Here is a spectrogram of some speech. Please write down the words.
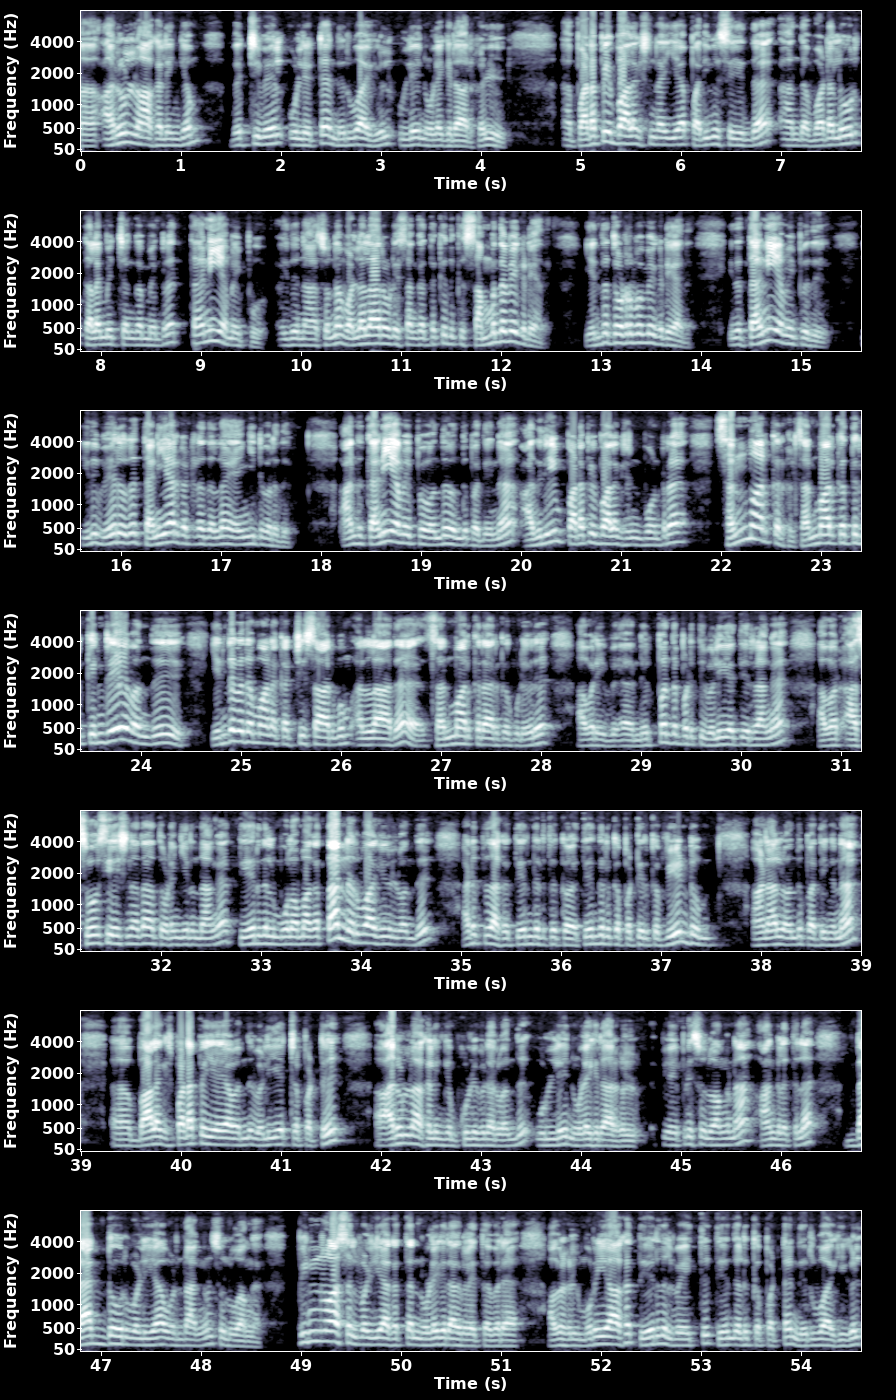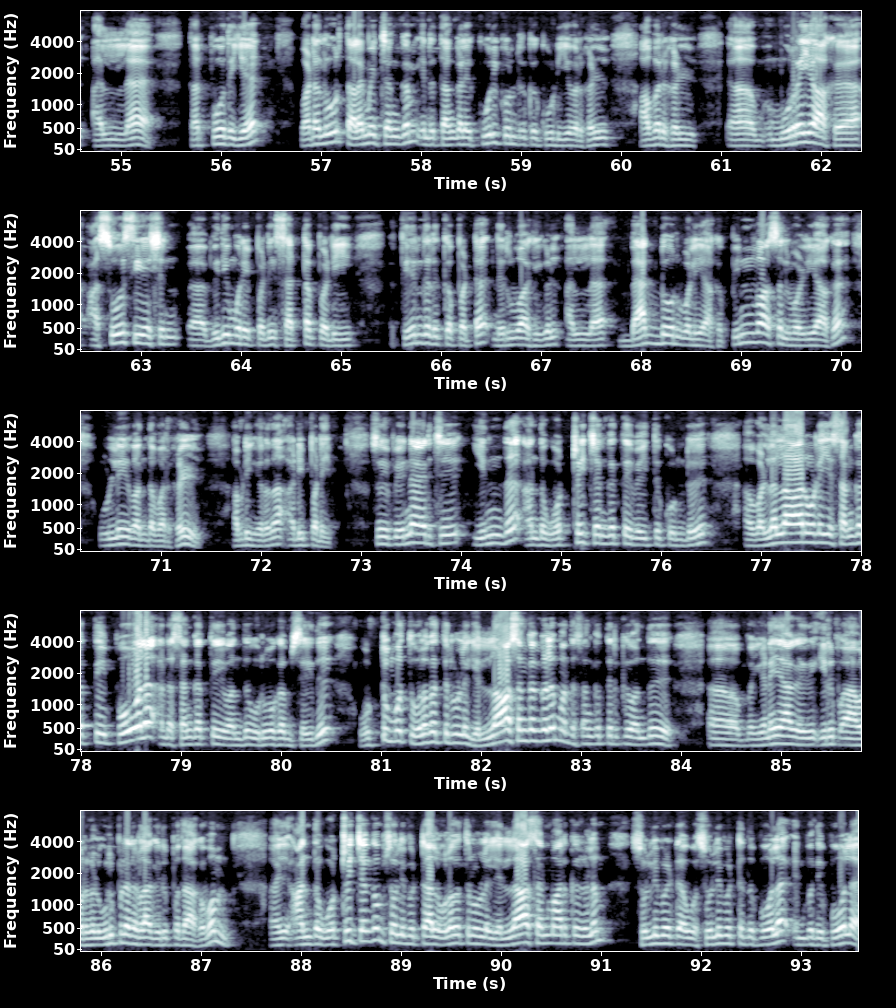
அருள் நாகலிங்கம் வெற்றிவேல் உள்ளிட்ட நிர்வாகிகள் உள்ளே நுழைகிறார்கள். படப்பை பாலகிருஷ்ண ஐயா பதிவு செய்த அந்த வடலூர் தலைமைச் சங்கம் என்ற தனி அமைப்பு. இது நான் சொன்ன வள்ளலாருடைய சங்கத்துக்கு இதுக்கு சம்மந்தமே கிடையாது. எந்த தொடர்புமே கிடையாது. இந்த தனி அமைப்பு இது. இது வேறொரு தனியார் கட்டிடத்தில் தான் இயங்கிட்டு வருது. அந்த தனி அமைப்பை வந்து வந்து பார்த்திங்கன்னா அதுலேயும் படப்பை பாலகிருஷ்ணன் போன்ற சன்மார்க்கர்கள் சன்மார்க்கத்திற்கென்றே வந்து எந்த விதமான கட்சி சார்பும் அல்லாத சன்மார்க்கராக இருக்கக்கூடியவர் அவரை நிர்பந்தப்படுத்தி வெளியேற்றிடுறாங்க. அவர் அசோசியேஷனாக தான் தொடங்கியிருந்தாங்க. தேர்தல் மூலமாகத்தான் நிர்வாகிகள் வந்து அடுத்ததாக தேர்ந்தெடுத்து தேர்ந்தெடுக்கப்பட்டிருக்க வேண்டும். ஆனால் வந்து பார்த்திங்கன்னா பாலகிருஷ்ண படப்பையை வந்து வெளியேற்றப்பட்டு அருள் நாகலிங்கம் குழுவினர் வந்து உள்ளே நுழைகிறார்கள். எப்படி சொல்லுவாங்கன்னா ஆங்கிலத்தில் பேக்டோர் வழியாக வந்தாங்கன்னு சொல்லுவாங்க. பின்வாசல் வழியாகத்தான் நுழைகிறார்களே தவிர அவர்கள் முறையாக தேர்தல் வைத்து தேர்ந்தெடுக்கப்பட்ட நிர்வாகிகள் அல்ல. தற்போதைய வடலூர் தலைமைச் சங்கம் என்று தங்களை கூறிக்கொண்டிருக்கக்கூடியவர்கள் அவர்கள் முறையாக அசோசியேஷன் விதிமுறைப்படி சட்டப்படி தேர்ந்தெடுக்கப்பட்ட நிர்வாகிகள் அல்ல பேக்டோர் வழியாக பின்வாசல் வழியாக உள்ளே வந்தவர்கள் அப்படிங்கிறது தான் அடிப்படை. ஸோ இப்போ என்ன ஆயிடுச்சு இந்த அந்த ஒற்றை சங்கத்தை வைத்துக்கொண்டு வள்ளலாருடைய சங்கத்தை போல அந்த சங்கத்தை வந்து உருவகம் செய்து ஒட்டுமொத்த உலகத்தில் உள்ள எல்லா சங்கங்களும் அந்த சங்கத்திற்கு வந்து இணையாக இரு- இருப்ப அவர்கள் உறுப்பினர்களாக இருப்பதாகவும் அந்த ஒற்றை சங்கம் சொல்லிவிட்டால் உலகத்தில் உள்ள எல்லா சன்மார்க்கர்களும் சொல்லிவிட்ட சொல்லிவிட்டது போல என்பதை போல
